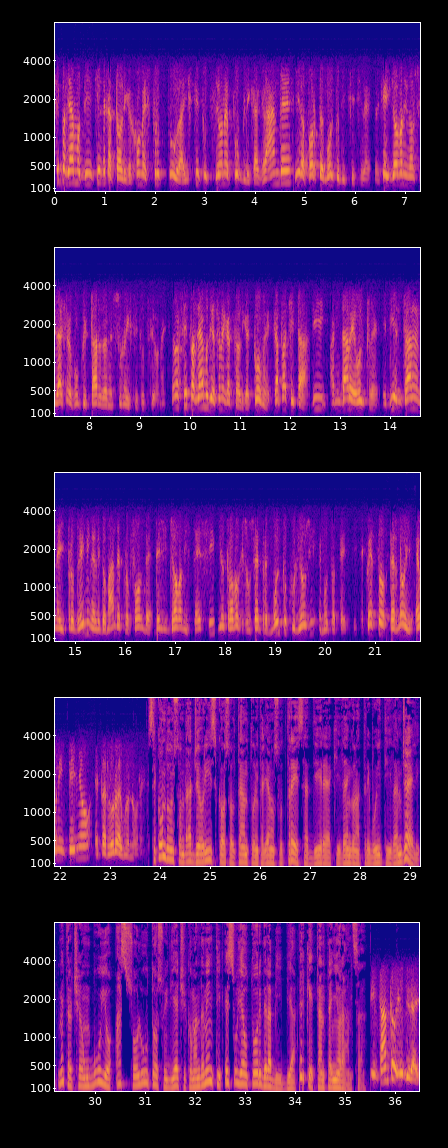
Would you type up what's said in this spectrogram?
Se parliamo di Chiesa Cattolica come struttura, istituzione pubblica grande, il rapporto è molto difficile perché i giovani non si lasciano conquistare da nessuna istituzione. Però se parliamo di azione cattolica come capacità di andare oltre e di entrare nei problemi, nelle domande profonde degli giovani stessi, io trovo che sono sempre molto curiosi e molto attenti. E questo per noi è un impegno e per loro è un onore. Secondo un sondaggio Eurisco, soltanto un italiano su tre sa dire a chi vengono attribuiti i Vangeli, mentre c'è un buio assoluto sui dieci comandamenti e sugli autori della Bibbia. Perché tanta ignoranza? Intanto io direi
